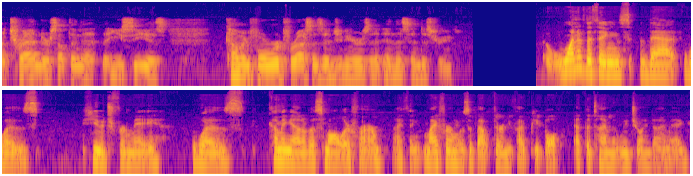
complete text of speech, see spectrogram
a trend or something that that you see as coming forward for us as engineers in, this industry? One of the things that was huge for me was coming out of a smaller firm. I think my firm was about 35 people at the time that we joined IMEG.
